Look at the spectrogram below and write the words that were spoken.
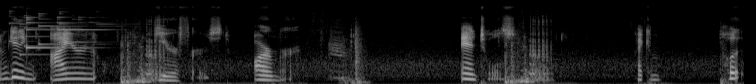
I'm getting iron gear first. Armor. And tools. I can put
